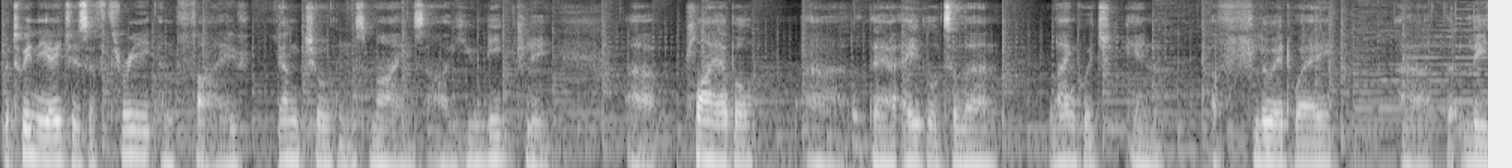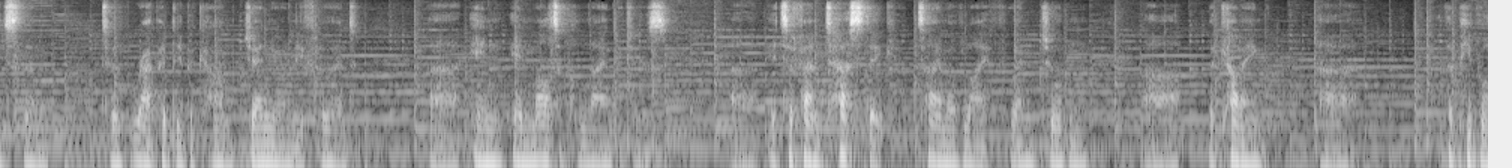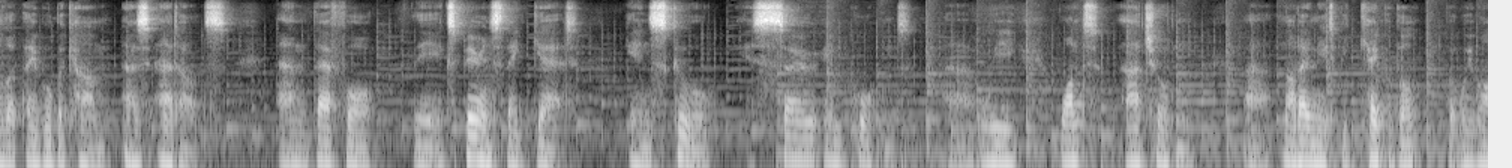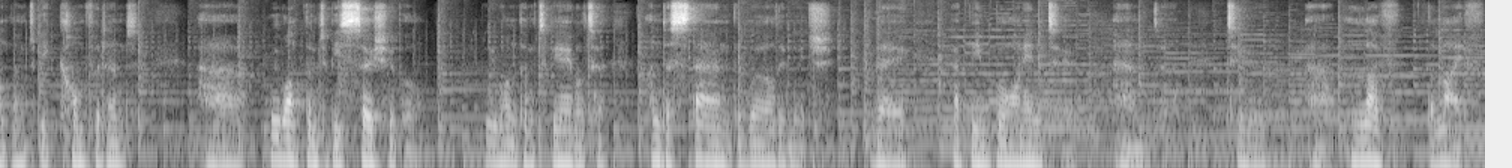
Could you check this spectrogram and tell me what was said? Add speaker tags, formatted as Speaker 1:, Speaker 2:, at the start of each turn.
Speaker 1: Between the ages of three and five, young children's minds are uniquely uh, pliable. Uh, they are able to learn language in a fluid way uh, that leads them to rapidly become genuinely fluent uh, in, in multiple languages. Uh, it's a fantastic time of life when children are becoming the people that they will become as adults, and therefore the experience they get in school is so important. Uh, we want our children uh, not only to be capable, but we want them to be confident. Uh, we want them to be sociable. We want them to be able to understand the world in which they have been born into and uh, to uh, love the life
